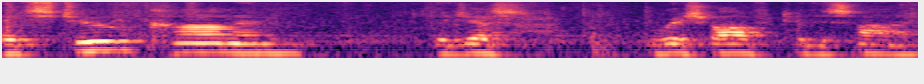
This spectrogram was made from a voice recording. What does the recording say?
It's too common to just wish off to the side.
